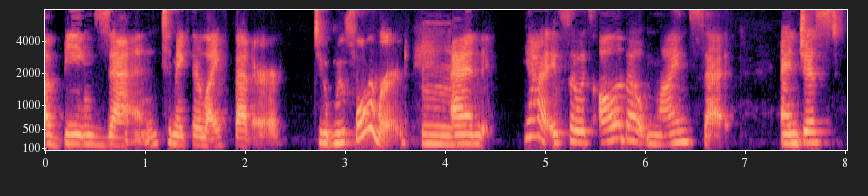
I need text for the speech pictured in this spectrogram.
of being zen to make their life better to move forward. Mm. and yeah it's so it's all about mindset and just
